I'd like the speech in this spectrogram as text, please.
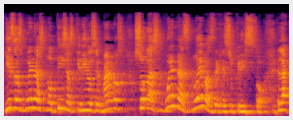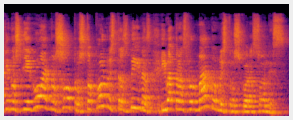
Y esas buenas noticias, queridos hermanos, son las buenas nuevas de Jesucristo, la que nos llegó a nosotros, tocó nuestras vidas y va transformando nuestros corazones.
